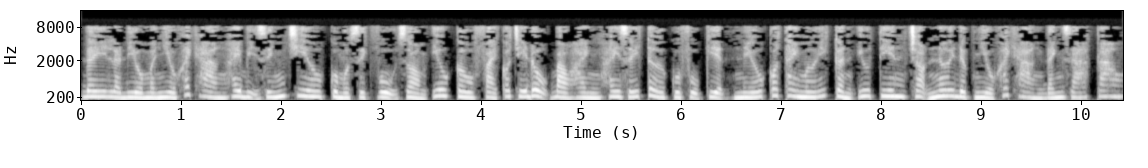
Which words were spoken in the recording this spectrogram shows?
Đây là điều mà nhiều khách hàng hay bị dính chiêu của một dịch vụ dòm yêu cầu phải có chế độ bảo hành hay giấy tờ của phụ kiện nếu có thay mới cần ưu tiên chọn nơi được nhiều khách hàng đánh giá cao.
